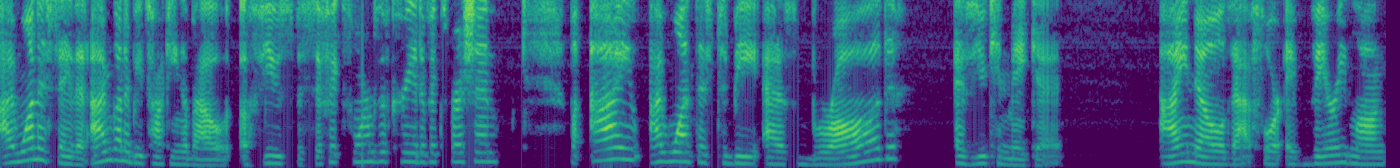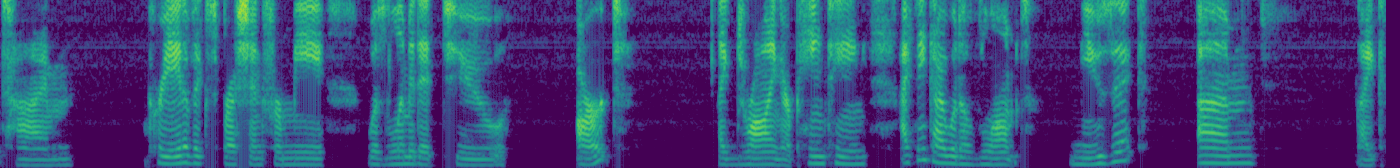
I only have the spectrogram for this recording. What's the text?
I want to say that I'm going to be talking about a few specific forms of creative expression, but I I want this to be as broad as you can make it. I know that for a very long time creative expression for me was limited to art, like drawing or painting. I think I would have lumped music um like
